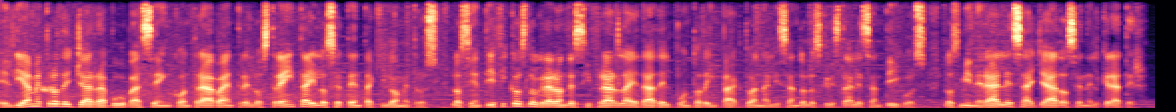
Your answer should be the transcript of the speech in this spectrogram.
El diámetro de Yarrabuba se encontraba entre los 30 y los 70 kilómetros. Los científicos lograron descifrar la edad del punto de impacto analizando los cristales antiguos, los minerales hallados en el cráter.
